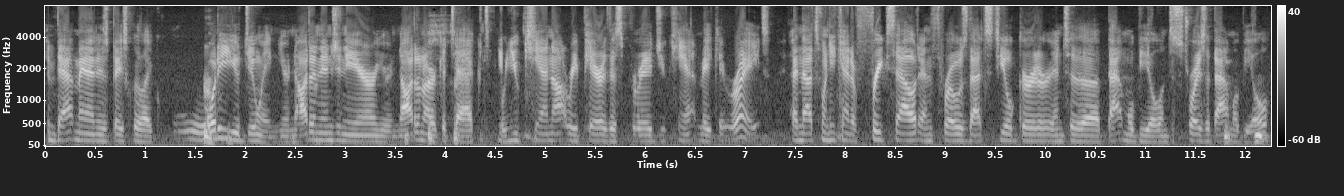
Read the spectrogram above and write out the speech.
And Batman is basically like, what are you doing? You're not an engineer. You're not an architect. You cannot repair this bridge. You can't make it right. And that's when he kind of freaks out and throws that steel girder into the Batmobile and destroys the Batmobile.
